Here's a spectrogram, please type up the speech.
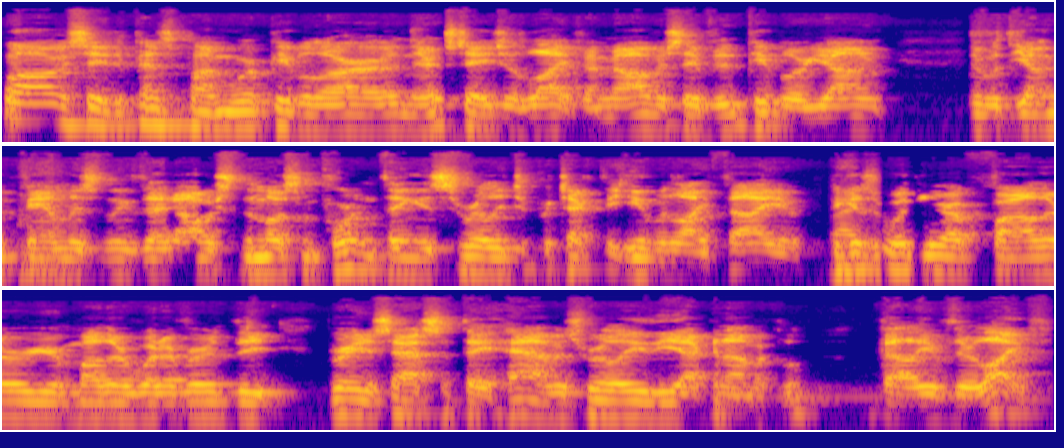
Well, obviously, it depends upon where people are in their stage of life. I mean, obviously, if people are young, with young families and things like that. Obviously, the most important thing is really to protect the human life value. Because right. whether you're a father or your mother, whatever, the greatest asset they have is really the economic value of their life.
